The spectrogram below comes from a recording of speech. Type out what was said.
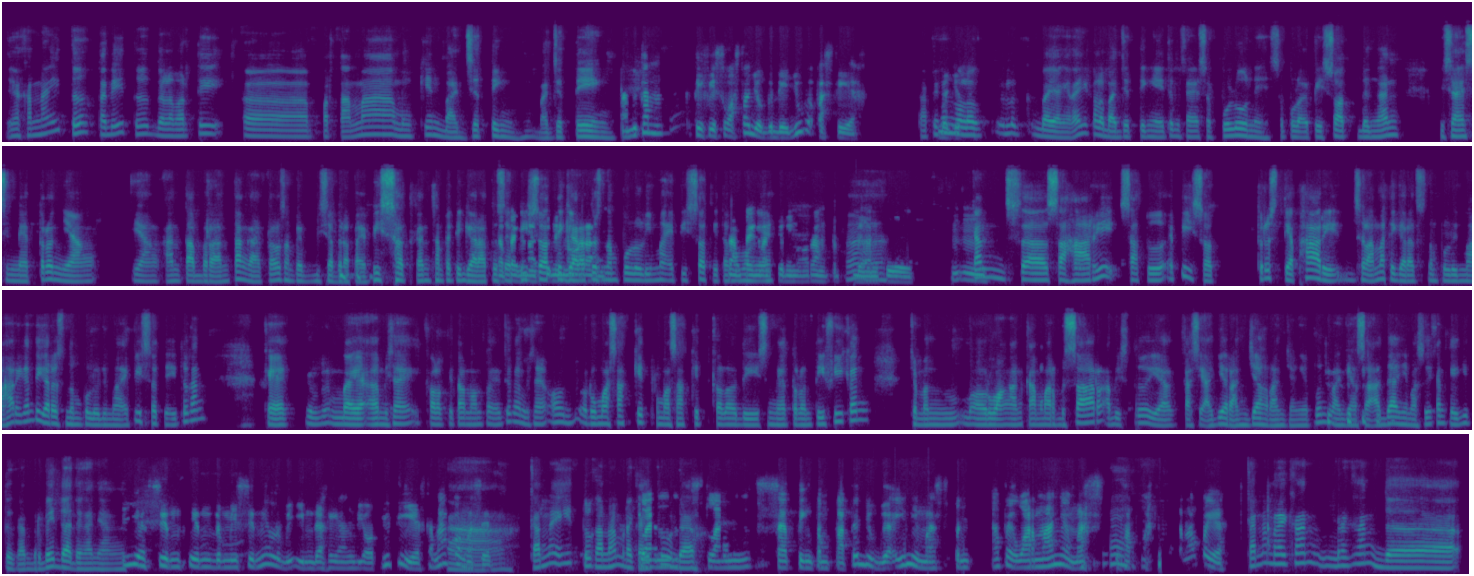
Ya karena itu tadi itu dalam arti eh, pertama mungkin budgeting, budgeting. Tapi kan TV swasta juga gede juga pasti ya. Tapi kan Budget. kalau lu bayangin aja kalau budgetingnya itu misalnya 10 nih, 10 episode dengan misalnya sinetron yang yang anta beranta nggak tahu sampai bisa berapa episode kan sampai 300 Sampai episode, ngeracunin 365 episode kita Sampai ngomongnya. orang dengan Ah. full. Kan se- sehari satu episode. Terus tiap hari selama 365 hari kan 365 episode ya itu kan kayak bayar misalnya kalau kita nonton itu kan misalnya oh rumah sakit rumah sakit kalau di sinetron TV kan cuman ruangan kamar besar habis itu ya kasih aja ranjang ranjangnya pun ranjang seadanya maksudnya kan kayak gitu kan berbeda dengan yang Iya, scene-scene demi scene-nya lebih indah yang di OTT ya. Kenapa Mas ya? Nah, karena itu karena mereka Selain, itu udah selain setting tempatnya juga ini Mas, pen- apa ya, warnanya Mas. Hmm. Warnanya kenapa ya? karena mereka kan mereka kan udah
